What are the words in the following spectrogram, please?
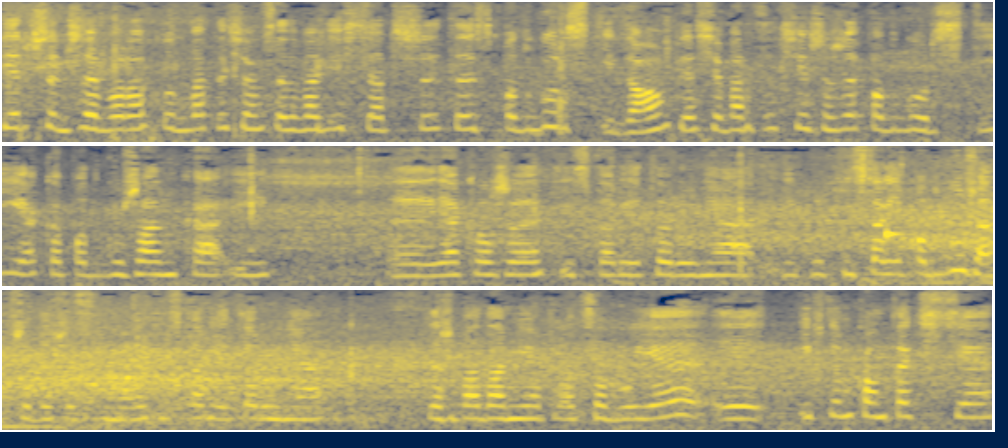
pierwsze drzewo roku 2023 to jest podgórski dąb. Ja się bardzo cieszę, że podgórski, jako podgórzanka i y, jako, że historię Torunia, historię podgórza przede wszystkim, ale historię Torunia też badam i opracowuję. I w tym kontekście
